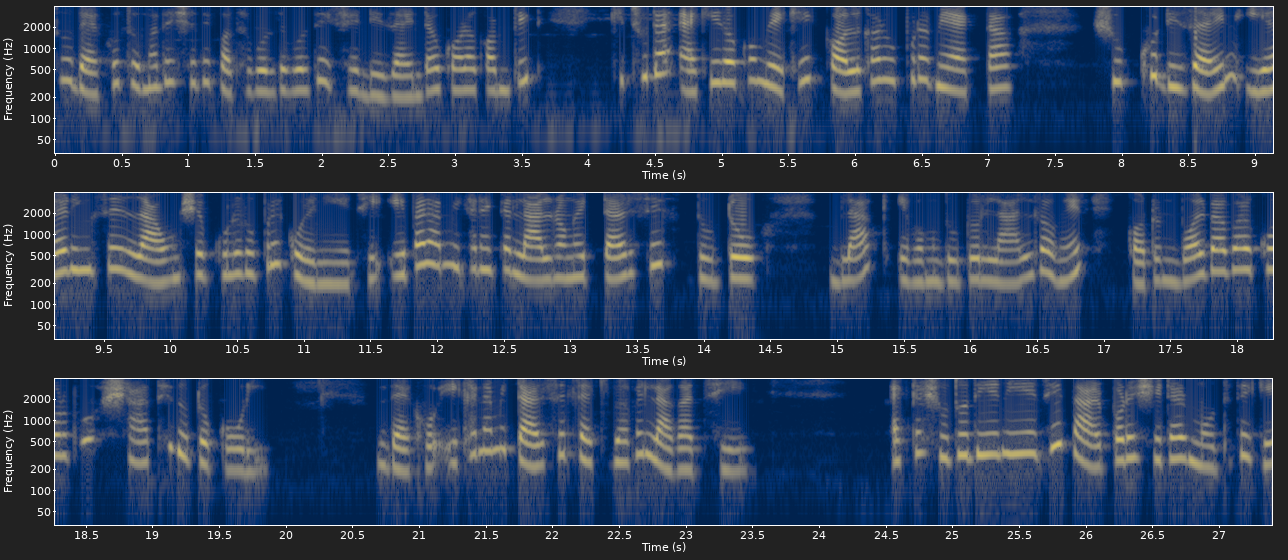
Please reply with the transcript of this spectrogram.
তো দেখো, তোমাদের সাথে কথা বলতে বলতে এখানে ডিজাইনটাও করা কমপ্লিট। কিছুটা একই রকম রেখে কলকার উপর আমি একটা সূক্ষ্ম ডিজাইন ইয়াররিংসের রাউন্ড শেপগুলোর উপরে করে নিয়েছি। এবার আমি এখানে একটা লাল রঙের টার্সেল, দুটো ব্ল্যাক এবং দুটো লাল রঙের কটন বল ব্যবহার করব, সাথে দুটো করি দেখো, এখানে আমি টার্সেলটা কীভাবে লাগাচ্ছি? একটা সুতো দিয়ে নিয়েছি, তারপরে সেটার মধ্যে থেকে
